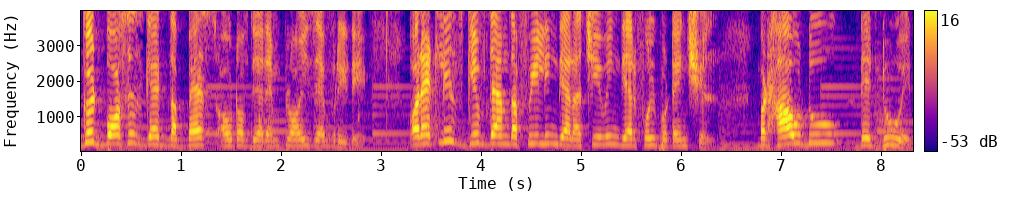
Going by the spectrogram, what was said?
Good bosses get the best out of their employees every day, or at least give them the feeling they are achieving their full potential. But how do they do it?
